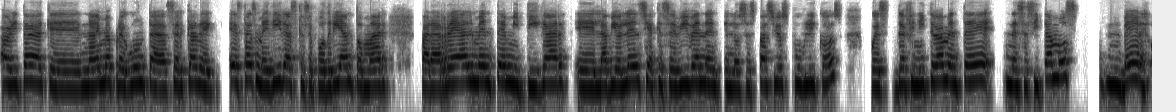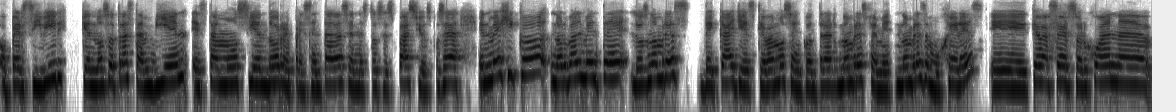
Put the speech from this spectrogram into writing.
ahorita que Nay me pregunta acerca de estas medidas que se podrían tomar para realmente mitigar eh, la violencia que se vive en, en los espacios públicos, pues definitivamente necesitamos ver o percibir que nosotras también estamos siendo representadas en estos espacios. O sea, en México normalmente los nombres de calles que vamos a encontrar, nombres, nombres de mujeres, eh, ¿qué va a ser? Sor Juana,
